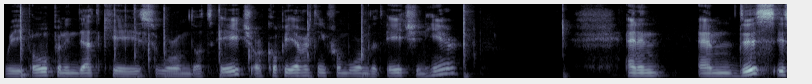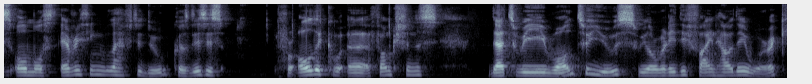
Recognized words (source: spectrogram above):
We open in that case worm.h or copy everything from worm.h in here. And in And this is almost everything we'll have to do because this is for all the uh, functions that we want to use. We already define how they work.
